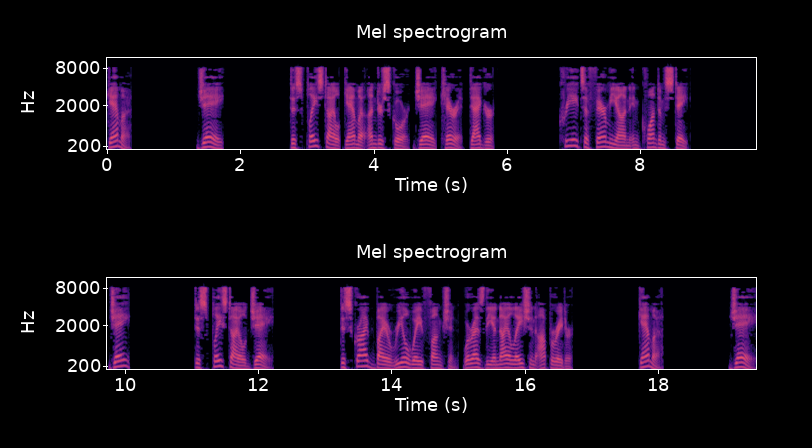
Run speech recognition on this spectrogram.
gamma j display style gamma underscore j caret dagger creates a fermion in quantum state j display style j described by a real wave function whereas the annihilation operator gamma j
